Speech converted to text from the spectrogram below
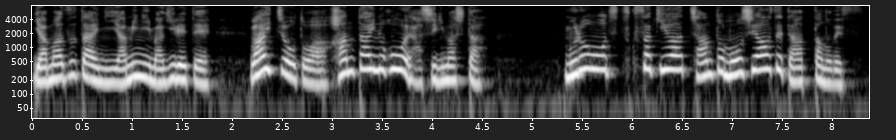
山伝いに闇に紛れて、Y 町とは反対の方へ走りました。無論落ち着く先はちゃんと申し合わせてあったのです。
